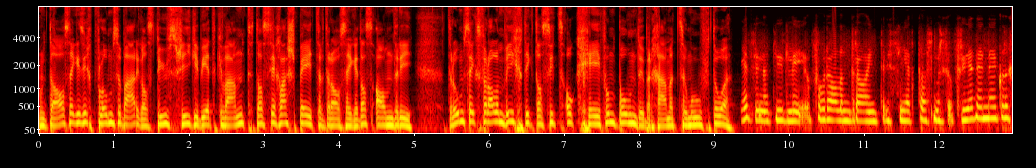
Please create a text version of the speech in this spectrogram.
Und da sagen sich die Flumsenberg als tiefes Skigebiet gewöhnt, dass sie etwas später dran sagen als andere. Darum ist es vor allem wichtig, dass sie das Okay vom Bund überkommen zum Auftun. Wir sind natürlich vor allem daran interessiert, dass wir so früh wie möglich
